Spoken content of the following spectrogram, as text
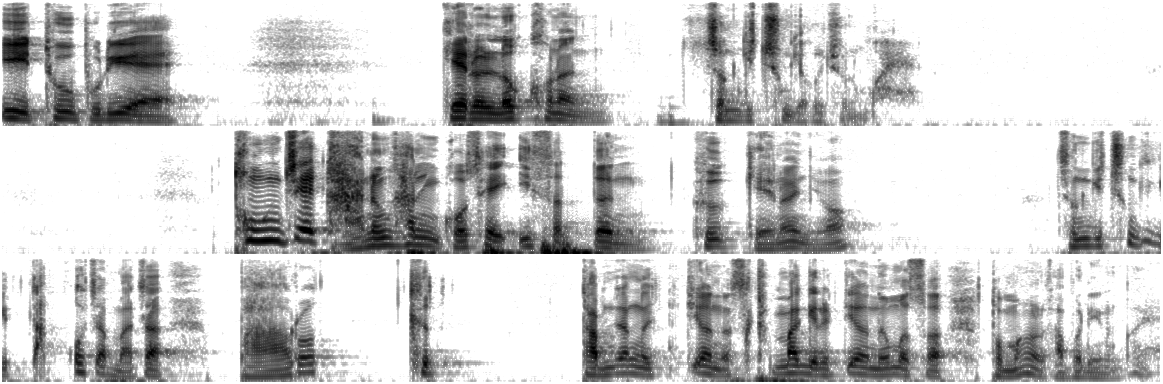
이 두 부류의 개를 넣고는 전기 충격을 주는 거예요. 통제 가능한 곳에 있었던 그 개는요. 전기 충격이 딱 오자마자 바로 그 담장을 뛰어넘어서 칸막이를 뛰어넘어서 도망을 가버리는 거예요.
